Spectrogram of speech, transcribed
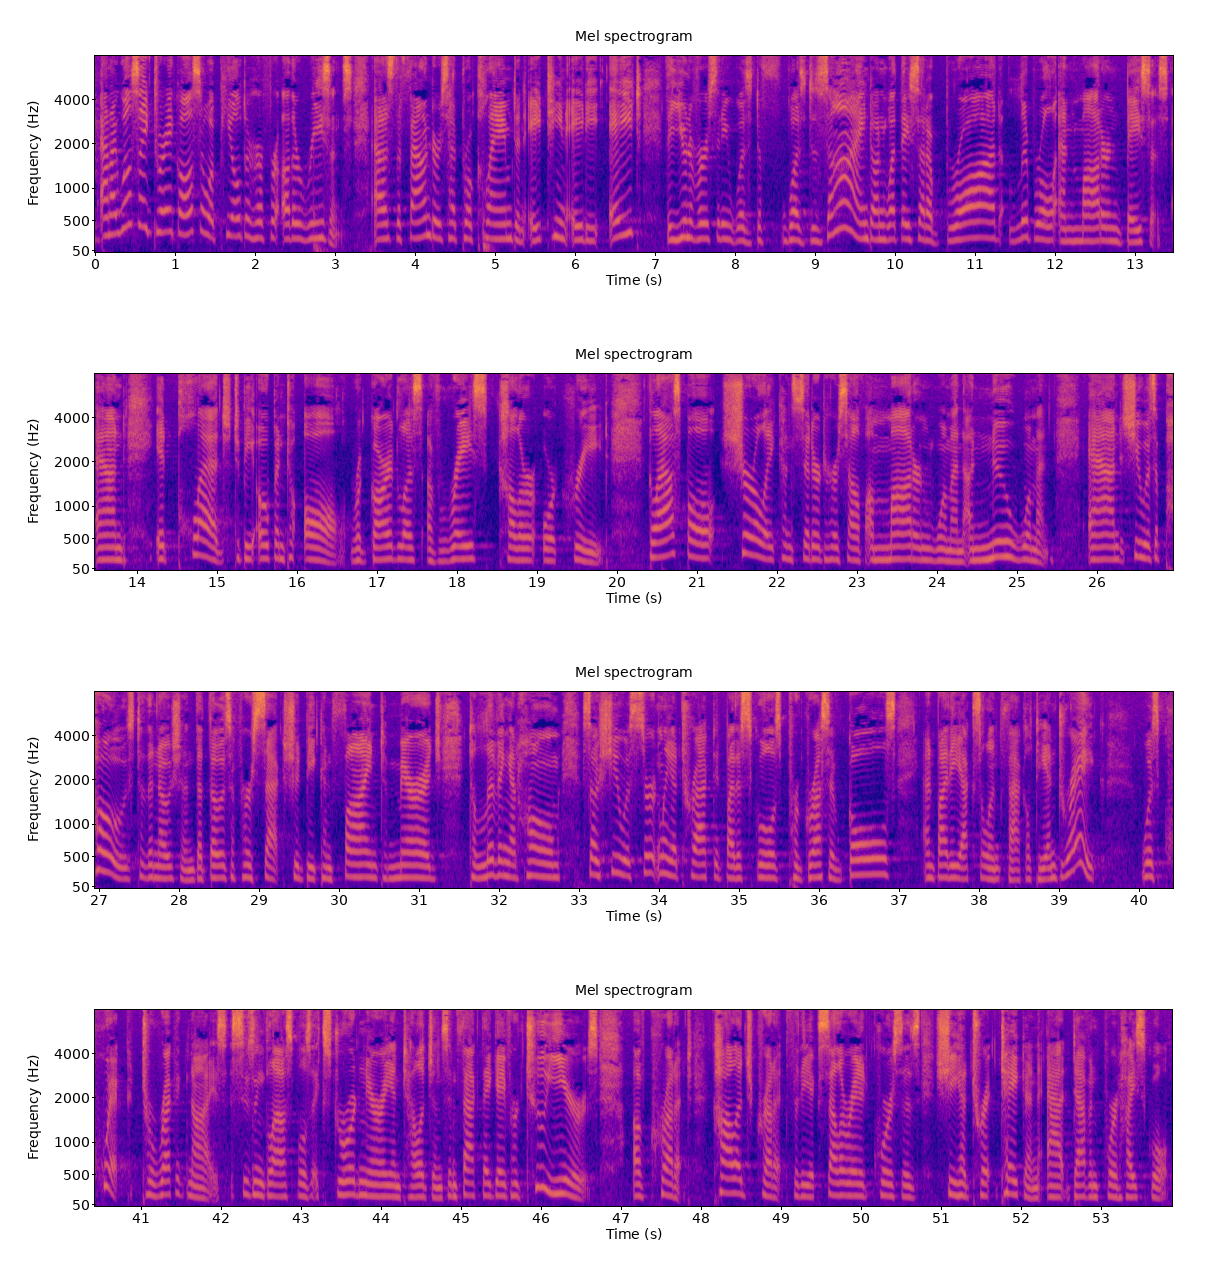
And I will say Drake also appealed to her for other reasons. As the founders had proclaimed in 1888, the university was, was designed on what they said a broad, liberal, and modern basis. And it pledged to be open to all, regardless of race, color, or creed. Glaspell surely considered herself a modern woman, a new woman, and she was opposed to the notion that those of her sex should be confined to marriage, to living at home. So she was certainly attracted by the school's progressive goals and by the excellent faculty. And Drake was quick to recognize Susan Glaspell's extraordinary intelligence. In fact, they gave her two years of credit, college credit, for the accelerated courses she had taken at Davenport High School.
